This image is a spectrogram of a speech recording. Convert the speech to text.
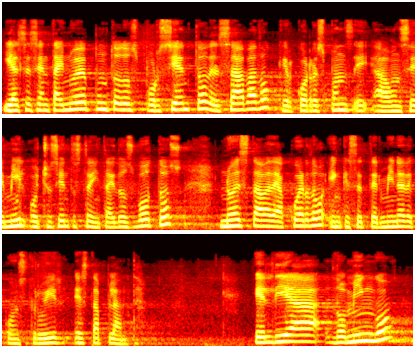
y el 69.2% del sábado, que corresponde a 11.832 votos, no estaba de acuerdo en que se termine de construir esta planta. El día domingo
